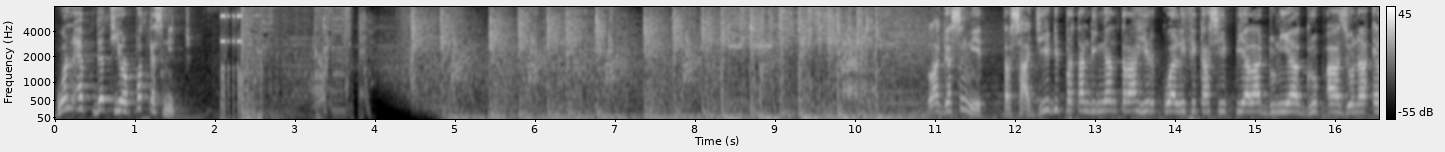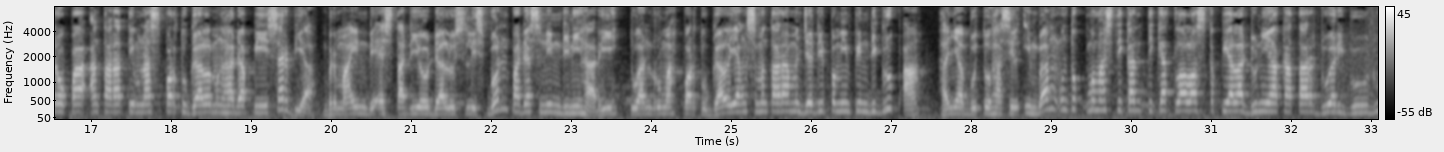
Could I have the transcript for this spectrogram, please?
One app that your podcast need. Laga sengit tersaji di pertandingan terakhir kualifikasi Piala Dunia Grup A zona Eropa antara timnas Portugal menghadapi Serbia. Bermain di Estadio da Luz Lisbon pada Senin dini hari, tuan rumah Portugal yang sementara menjadi pemimpin di Grup A hanya butuh hasil imbang untuk memastikan tiket lolos ke Piala Dunia Qatar 2022.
